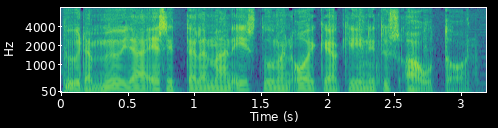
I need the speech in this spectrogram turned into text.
Pyydä myyjää esittelemään istuimen oikea kiinnitys autoon.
